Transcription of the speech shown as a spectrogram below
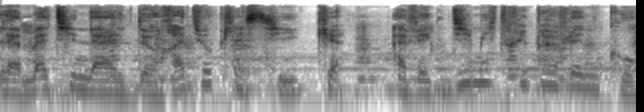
La matinale de Radio Classique avec Dimitri Pavlenko.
